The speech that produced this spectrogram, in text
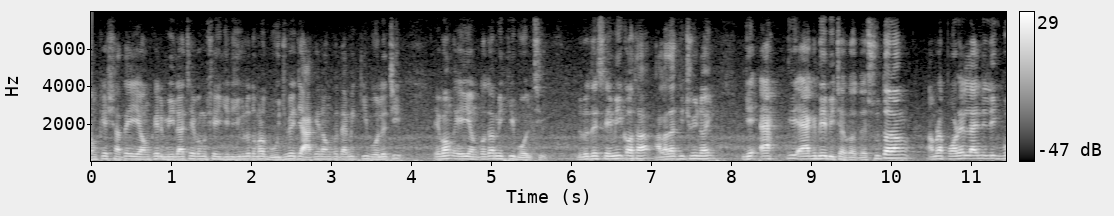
অঙ্কের সাথে এই অঙ্কের মিল আছে এবং সেই জিনিসগুলো তোমরা বুঝবে যে আগের অঙ্কতে আমি কি বলেছি এবং এই অঙ্কতে আমি কি বলছি। দুটোতে সেমই কথা, আলাদা কিছুই নয় যে একটি, এক দিয়ে বিচার করতে। সুতরাং আমরা পরের লাইনে লিখব,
